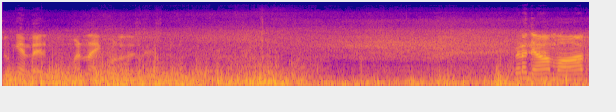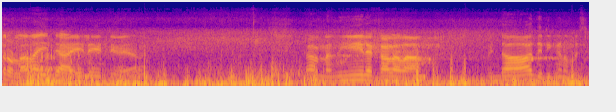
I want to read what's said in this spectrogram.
ചുങ്ങി എന്തായാലും മണ്ണായിക്കോളൂ ഇവിടെ ഞാൻ മാത്രമുള്ളൂ. അതാ ഇതിന്റെ ഹൈലൈറ്റ് വേറെ. കാരണം നീല കളറാ മിണ്ടാതിരിക്കണം പക്ഷെ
